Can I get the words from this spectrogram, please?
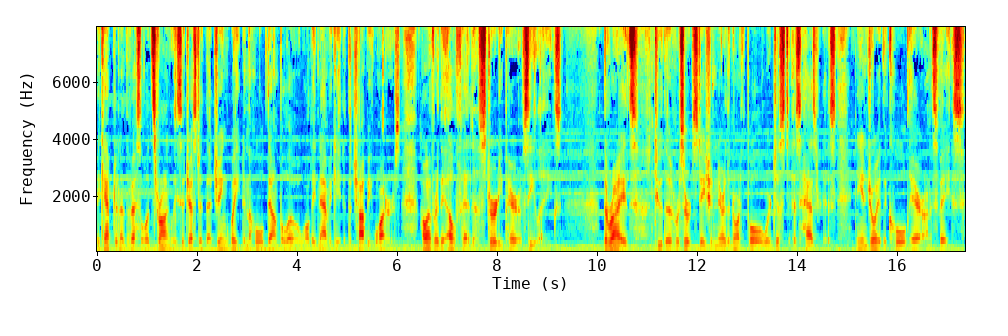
The captain of the vessel had strongly suggested that Jing wait in the hold down below while they navigated the choppy waters. However, the elf had a sturdy pair of sea legs. The rides to the research station near the North Pole were just as hazardous, and he enjoyed the cold air on his face.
